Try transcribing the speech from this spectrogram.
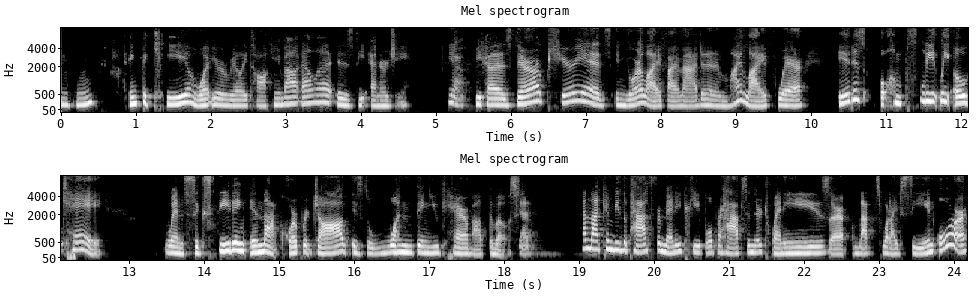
Mm-hmm. I think the key of what you're really talking about, Ella, is the energy. Yeah. Because there are periods in your life, I imagine, and in my life where it is completely okay when succeeding in that corporate job is the one thing you care about the most. Yes. And that can be the path for many people, perhaps in their 20s, or that's what I've seen. Or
